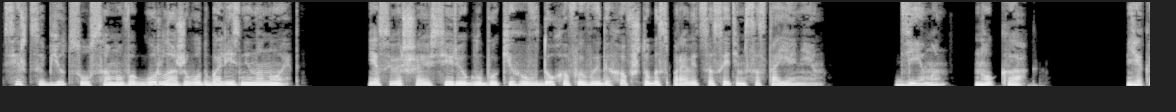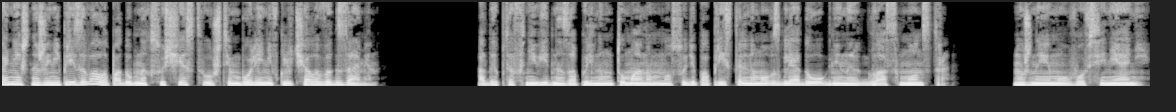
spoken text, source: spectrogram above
Сердце бьется у самого горла, а живот болезненно ноет. Я совершаю серию глубоких вдохов и выдохов, чтобы справиться с этим состоянием. Демон? Но как? Я, конечно же, не призывала подобных существ, уж тем более не включала в экзамен. Адептов не видно за пыльным туманом, но, судя по пристальному взгляду огненных глаз монстра, нужны ему вовсе не они.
